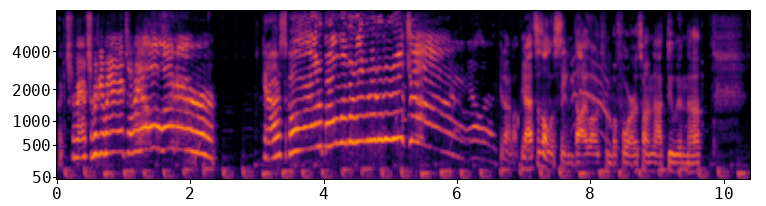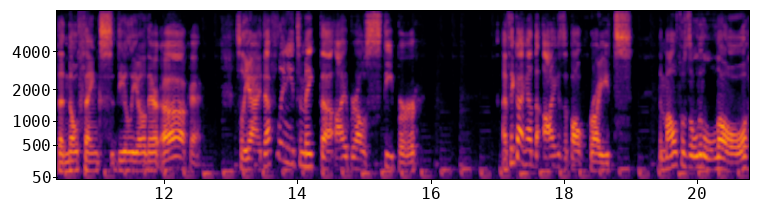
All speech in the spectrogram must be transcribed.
Picture match, picture match, I'm a little letter! Get out of school, Get out. Yeah, it's all the same dialogue from before, so I'm not doing the the no thanks dealio there. Oh, okay. So yeah, I definitely need to make the eyebrows steeper. I think I had the eyes about right. The mouth was a little low.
